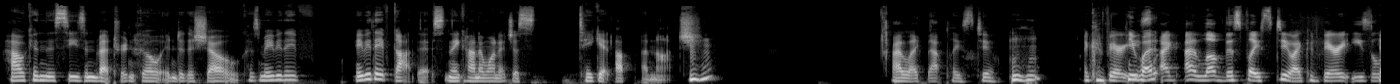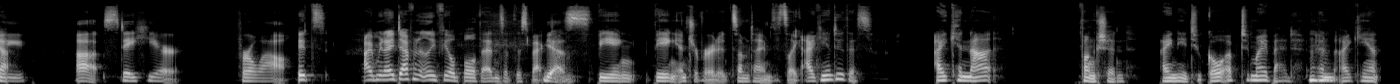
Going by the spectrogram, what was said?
how can this seasoned veteran go into the show? Because maybe they've maybe they've got this and they kind of want to just take it up a notch. Mhm. I like that place too. Mhm. I could very easily. I, I love this place too. I could very easily uh, stay here for a while. It's I mean, I definitely feel both ends of the spectrum. Yes. Being being introverted sometimes it's like I can't do this. I cannot function. I need to go up to my bed Mhm. and I can't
